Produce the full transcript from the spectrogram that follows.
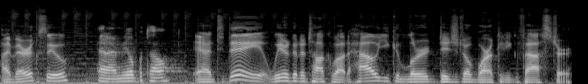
I'm Eric Siu. And I'm Neil Patel. And today we are going to talk about how you can learn digital marketing faster.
